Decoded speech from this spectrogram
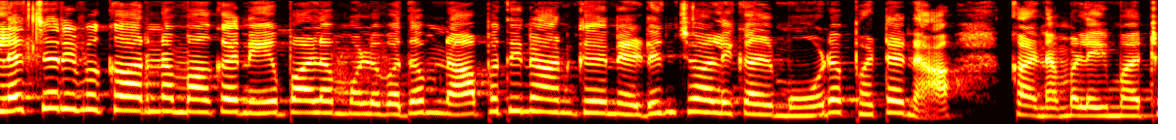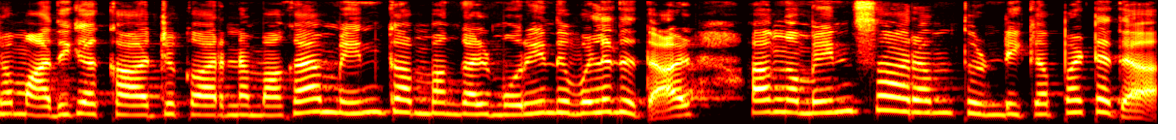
நிலச்சரிவு காரணமாக நேபாளம் முழுவதும் நாற்பத்தி நான்கு நெடுஞ்சாலைகள் மூடப்பட்டன. கனமழை மற்றும் அதிக காற்று காரணமாக மின் கம்பங்கள் முறிந்து விழுந்ததால் அங்கு மின்சாரம் துண்டிக்கப்பட்டது.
